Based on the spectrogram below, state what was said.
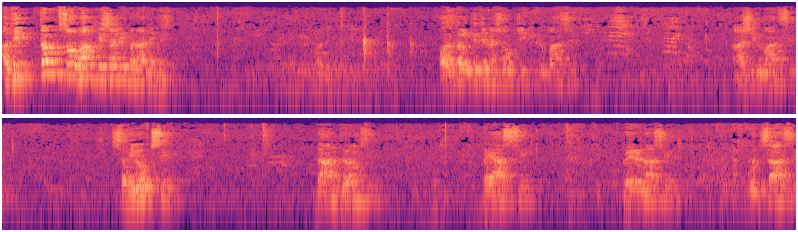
अधिकतम सौभाग्यशाली बनाने में। और कल के दिन अशोक जी की कृपा से, आशीर्वाद से, सहयोग से, दान धर्म से, प्रयास से, प्रेरणा से, उत्साह से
